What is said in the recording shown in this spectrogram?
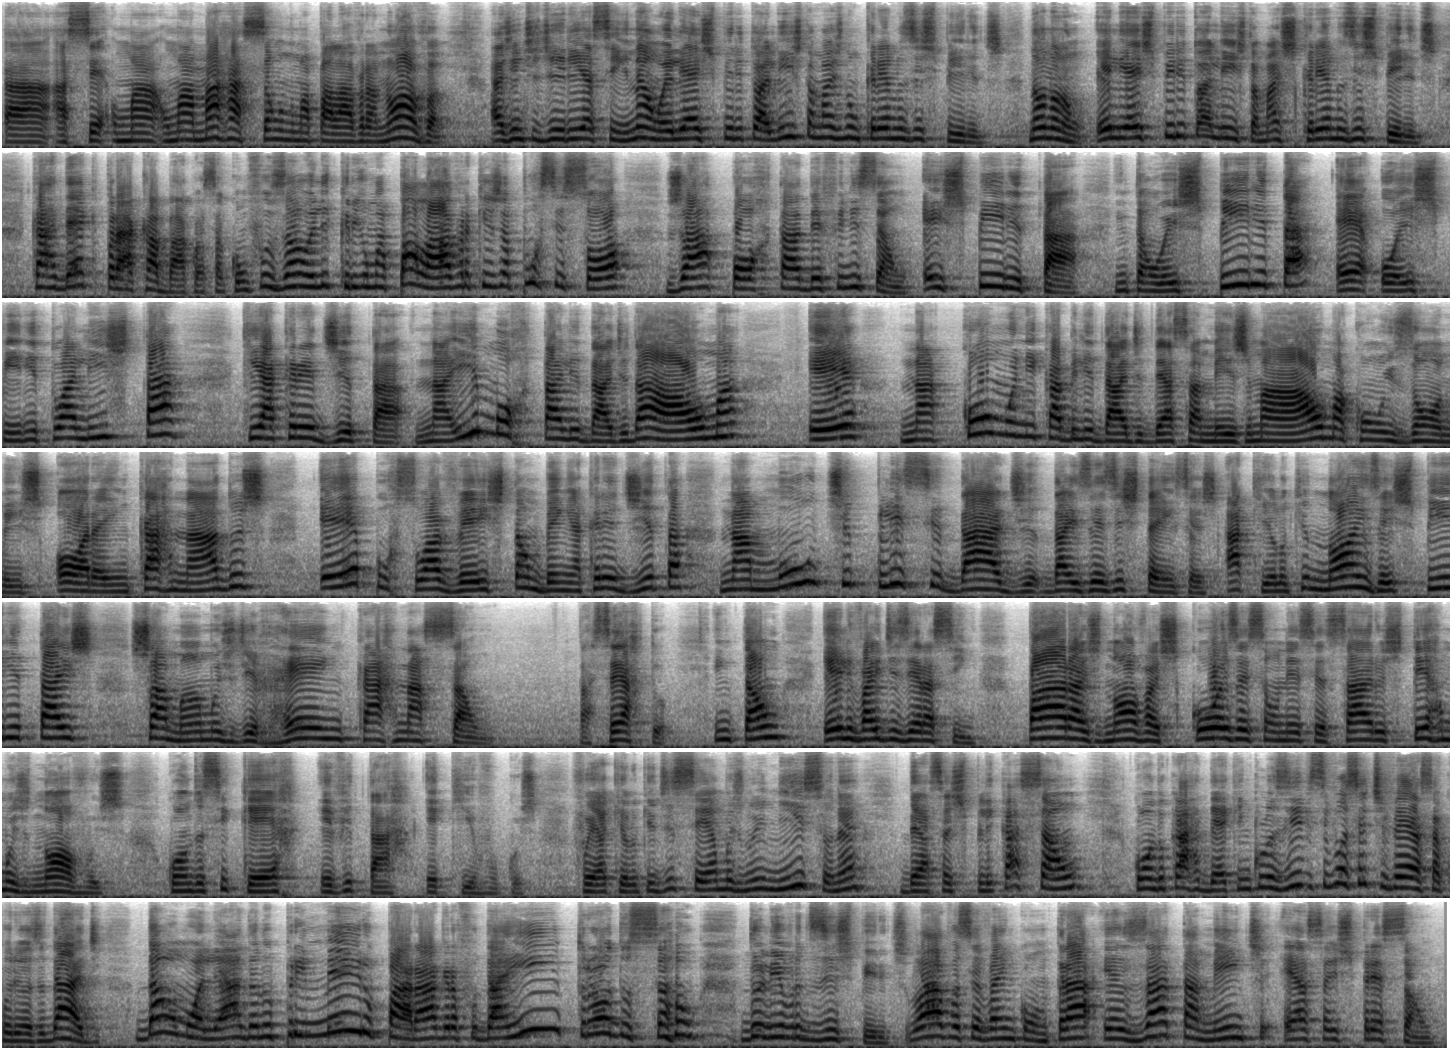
a, a, uma, uma amarração numa palavra nova, a gente diria assim: não, ele é espiritualista, mas não crê nos espíritos. Não, não, não. Ele é espiritualista, mas crê nos espíritos. Kardec, para acabar com essa confusão, ele cria uma palavra que já por si só já aporta a definição: espírita. Então, o espírita é o espiritualista que acredita na imortalidade da alma e na comunicabilidade dessa mesma alma com os homens ora encarnados e, por sua vez, também acredita na multiplicidade das existências, aquilo que nós espíritas chamamos de reencarnação. Tá certo? Então, ele vai dizer assim: para as novas coisas são necessários termos novos quando se quer evitar equívocos. Foi aquilo que dissemos no início né, dessa explicação, quando Kardec, inclusive, se você tiver essa curiosidade, dá uma olhada no primeiro parágrafo da introdução do livro dos Espíritos. Lá você vai encontrar exatamente essa expressão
